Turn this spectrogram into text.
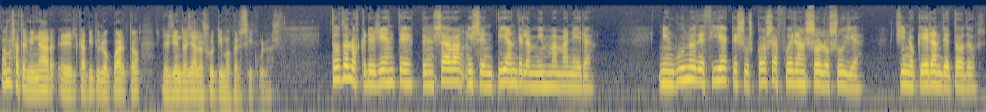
Vamos a terminar el capítulo cuarto leyendo ya los últimos versículos. Todos los creyentes pensaban y sentían de la misma manera. Ninguno decía que sus cosas fueran solo suyas, sino que eran de todos.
